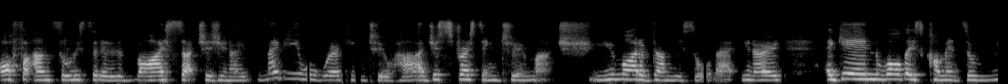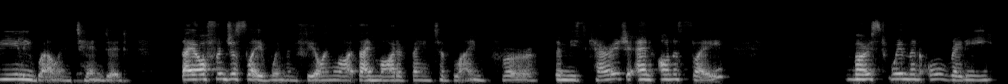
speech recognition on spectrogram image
offer unsolicited advice, such as, you know, maybe you were working too hard, just stressing too much, you might have done this or that. You know, again, while these comments are really well intended, they often just leave women feeling like they might have been to blame for the miscarriage. And honestly, most women already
